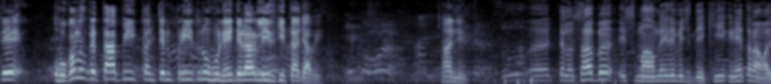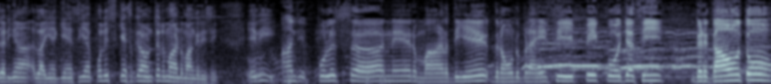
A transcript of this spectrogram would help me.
ਤੇ ਹੁਕਮ ਦਿੱਤਾ ਵੀ ਕੰਚਨਪ੍ਰੀਤ ਨੂੰ ਹੁਣੇ ਜਿਹੜਾ ਰਿਲੀਜ਼ ਕੀਤਾ ਜਾਵੇ। ਹਾਂਜੀ। ਢਿੱਲੋਂ ਸਾਹਿਬ ਇਸ ਮਾਮਲੇ ਦੇ ਵਿੱਚ ਦੇਖੀ ਕਿਹੜੀਆਂ ਧਰਾਵਾਂ ਜਿਹੜੀਆਂ ਲਾਈਆਂ ਗਈਆਂ ਸੀ ਪੁਲਿਸ ਕਿਸ ਗਰਾਊਂਡ ਤੇ ਰਿਮਾਂਡ ਮੰਗ ਰਹੀ ਸੀ? ਇਹ ਵੀ ਹਾਂਜੀ ਪੁਲਿਸ ਨੇ ਰਿਮਾਂਡ ਦੀ ਇਹ ਗਰਾਊਂਡ ਬਣਾਈ ਸੀ ਵੀ ਕੁਝ ਅਸੀਂ ਗੜਗਾਉਂ ਤੋਂ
